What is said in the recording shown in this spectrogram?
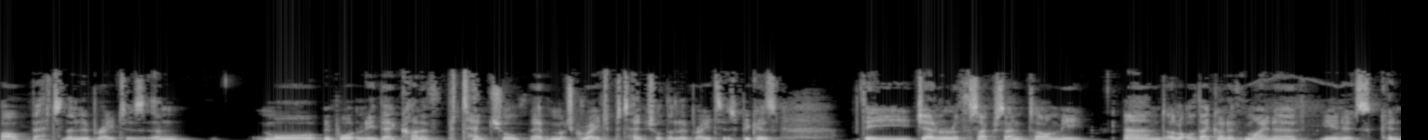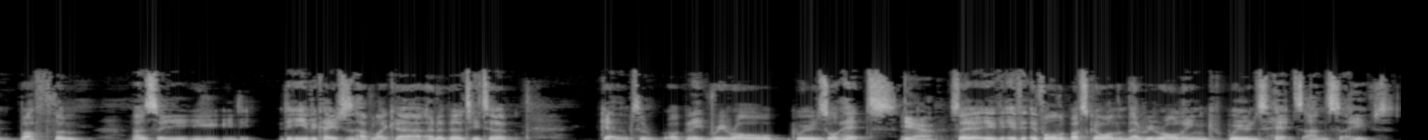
are better than Liberators and more importantly, their kind of potential. They have much greater potential than Liberators because the general of the Sacrosanct Army and a lot of their kind of minor units can buff them. And so you, you the evocators have like a, an ability to get them to, I believe, reroll wounds or hits. Yeah. So if, if, if all the buffs go on, then they're rerolling wounds, hits, and saves.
